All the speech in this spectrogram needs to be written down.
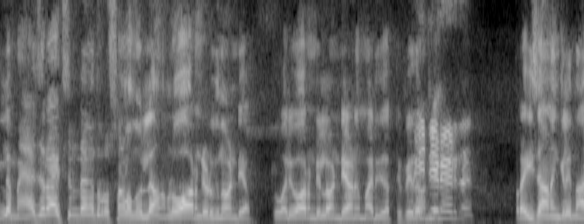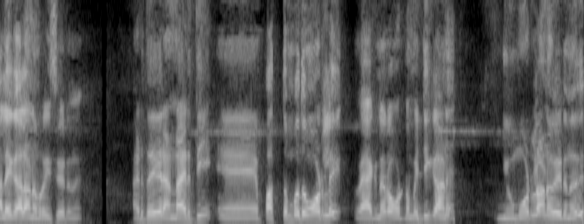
ഇല്ല മേജർ ആക്സിഡന്റ് അങ്ങനത്തെ പ്രശ്നങ്ങളൊന്നുമില്ല. നമ്മൾ വാറണ്ടി എടുക്കുന്ന വണ്ടിയാണ്. ട്രോലി വാറണ്ടി ഉള്ള വണ്ടിയാണ്. മാരി സർട്ടിഫൈഡ് ആണ് പ്രൈസ് ആണെങ്കിൽ നാലേകാലാണ് പ്രൈസ് വരുന്നത്. അടുത്തത് രണ്ടായിരത്തി പത്തൊമ്പത് മോഡൽ വാഗ്നർ ഓട്ടോമാറ്റിക് ആണ്. ന്യൂ മോഡലാണ് വരുന്നത്.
